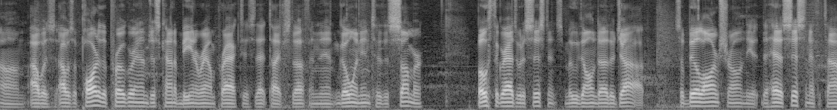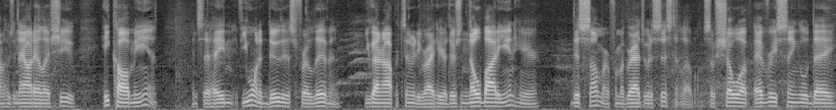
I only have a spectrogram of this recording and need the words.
Um, I was I was a part of the program, just kind of being around practice, that type stuff, and then going into the summer, both the graduate assistants moved on to other jobs. So Bill Armstrong, the the head assistant at the time, who's now at LSU, he called me in and said, Hayden, if you want to do this for a living, you got an opportunity right here. There's nobody in here this summer from a graduate assistant level. So show up every single day,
